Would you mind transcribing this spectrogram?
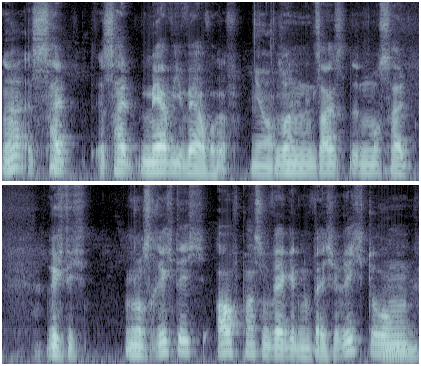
ne, ist halt ist halt mehr wie Werwolf. Ja. Sondern das heißt, du musst halt richtig, du musst richtig aufpassen, wer geht in welche Richtung, Mhm.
